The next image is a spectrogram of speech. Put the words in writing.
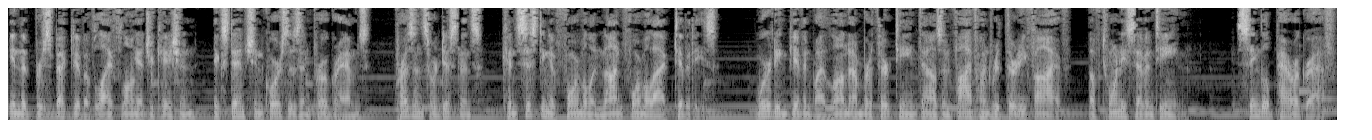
In the perspective of lifelong education, extension courses and programs, presence or distance, consisting of formal and non-formal activities. Wording given by Law No. 13535, of 2017. Single paragraph.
